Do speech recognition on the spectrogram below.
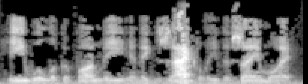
he will look upon me in exactly the same way.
